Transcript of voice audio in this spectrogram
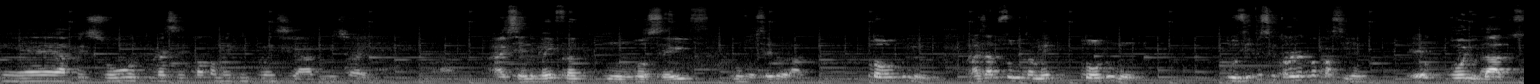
Quem é a pessoa que vai ser totalmente influenciado nisso aí? Aí sendo bem franco com vocês, com você, Dourado, todo mundo, mas absolutamente todo mundo. Inclusive o escritório de advocacia. Eu colho dados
